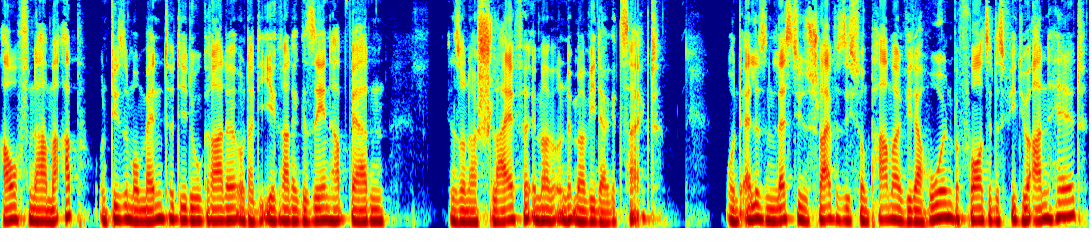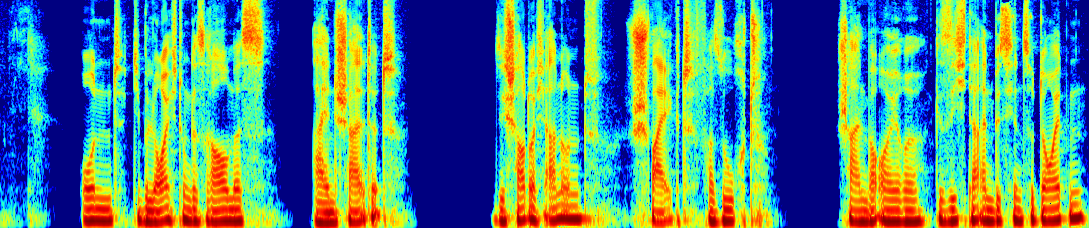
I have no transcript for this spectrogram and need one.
Aufnahme ab und diese Momente, die du gerade oder die ihr gerade gesehen habt, werden in so einer Schleife immer und immer wieder gezeigt. Und Allison lässt diese Schleife sich so ein paar Mal wiederholen, bevor sie das Video anhält und die Beleuchtung des Raumes einschaltet. Sie schaut euch an und schweigt, versucht scheinbar eure Gesichter ein bisschen zu deuten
